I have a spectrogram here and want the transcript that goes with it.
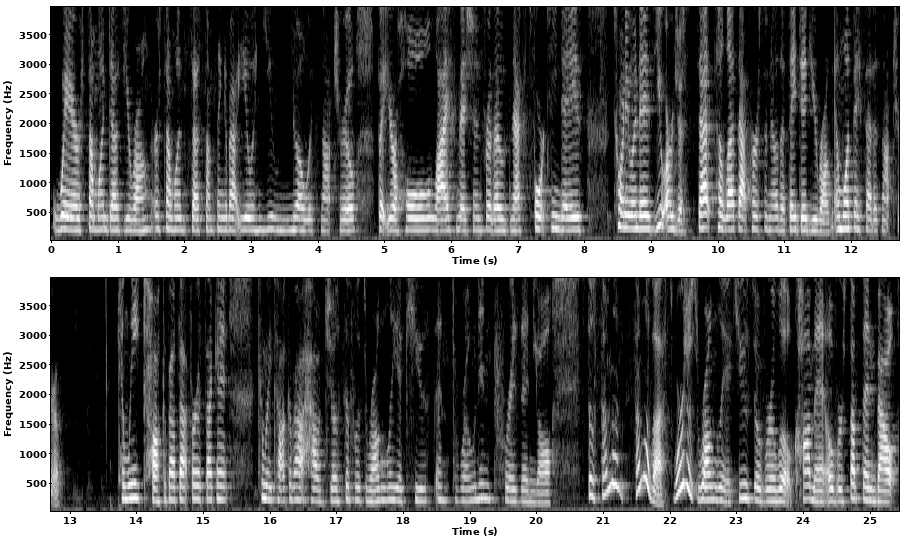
Where someone does you wrong or someone says something about you and you know it's not true, but your whole life mission for those next 14 days, 21 days, you are just set to let that person know that they did you wrong and what they said is not true. Can we talk about that for a second? Can we talk about how Joseph was wrongly accused and thrown in prison, y'all? So some of some of us, we're just wrongly accused over a little comment over something about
